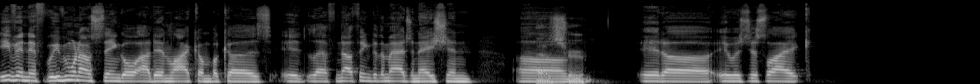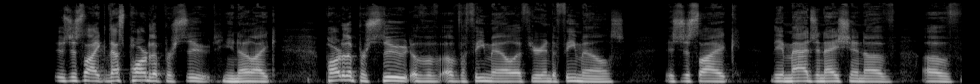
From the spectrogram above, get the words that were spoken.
even if even when I was single, I didn't like them because it left nothing to the imagination. Um, That is true. It uh, it was just like it was just like that's part of the pursuit, you know, like part of the pursuit of a, of a female. If you're into females, it's just like the imagination of of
